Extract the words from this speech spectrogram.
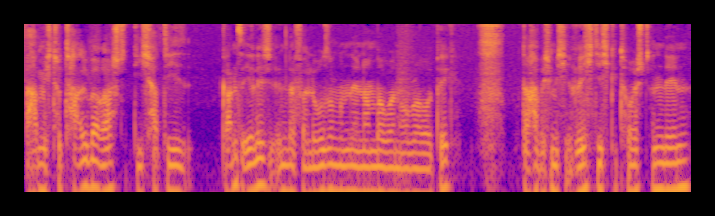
haben mich total überrascht. Ich hatte die ganz ehrlich in der Verlosung um den Number One Overall Pick. Da habe ich mich richtig getäuscht in denen.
